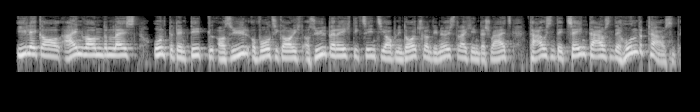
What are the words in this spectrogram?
illegal einwandern lässt unter dem Titel Asyl, obwohl sie gar nicht asylberechtigt sind. Sie haben in Deutschland, in Österreich, in der Schweiz Tausende, Zehntausende, Hunderttausende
